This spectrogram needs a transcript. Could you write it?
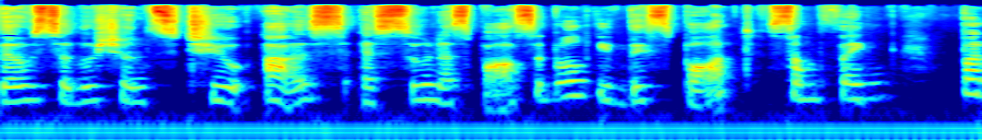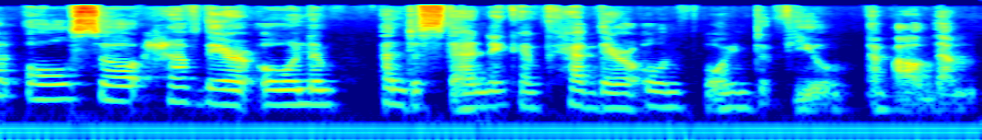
those solutions to us as soon as possible if they spot something, but also have their own understanding and have their own point of view about them.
